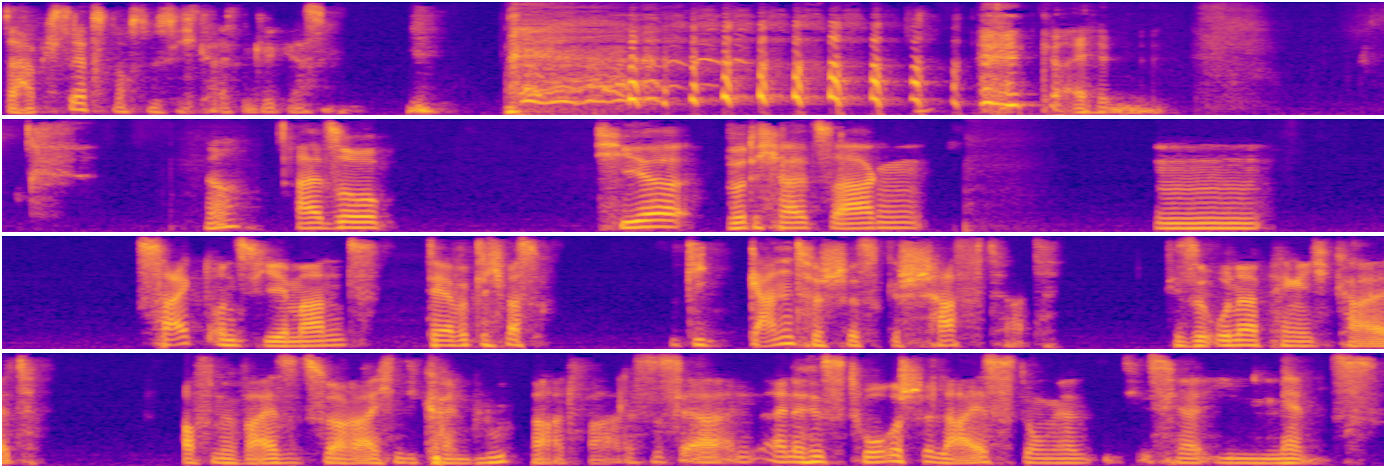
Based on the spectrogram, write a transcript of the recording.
da habe ich selbst noch Süßigkeiten gegessen. Geil. Ja, also hier würde ich halt sagen, mh, hm, zeigt uns jemand, der wirklich was Gigantisches geschafft hat, diese Unabhängigkeit auf eine Weise zu erreichen, die kein Blutbad war. Das ist ja eine historische Leistung, die ist ja immens.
